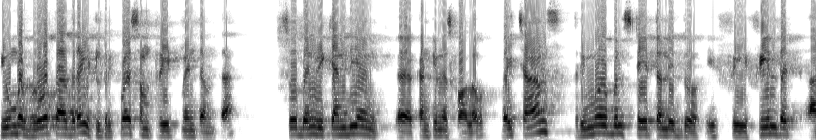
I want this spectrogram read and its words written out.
ಟ್ಯೂಮರ್ ಗ್ರೋತ್ ಆದ್ರೆ ಇಟ್ ರಿಕ್ವೈರ್ ಸಮ್ ಟ್ರೀಟ್ಮೆಂಟ್ ಅಂತ. So then we can be continuous follow by chance removable state ಅಲ್ಲಿ ಇದ್ದು ಇಫ್ ವಿ ಫೀಲ್ ದಟ್ ಆ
